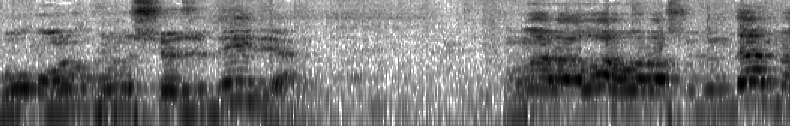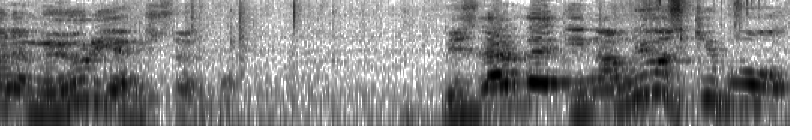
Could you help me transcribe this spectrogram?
Bu onun bunun sözü değil yani. Bunlar Allah ve Resulünden böyle mühür yemiş sözler. Bizler de inanıyoruz ki bu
